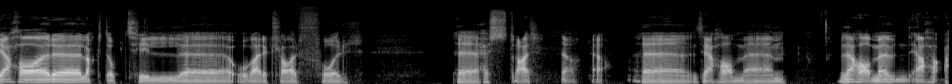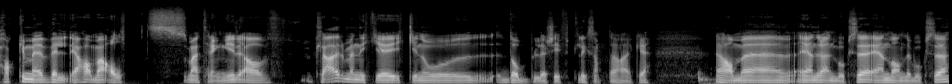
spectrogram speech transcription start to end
Jeg har eh, lagt opp til eh, å være klar for eh, høstvær. Ja. Eh, så jeg har med Men jeg har med Jeg har, jeg har med vel, Jeg har med alt som jeg trenger av klær, men ikke, ikke noe doble skift, liksom. Det har jeg ikke. Jeg har med en regnbukse, en vanlig bukse.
